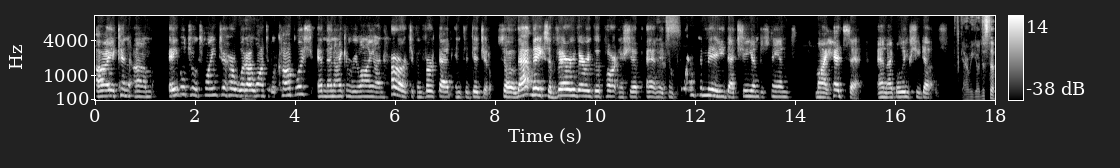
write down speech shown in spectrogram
I can um, able to explain to her what I want to accomplish, and then I can rely on her to convert that into digital. So that makes a very, very good partnership, and it's important to me that she understands my headset, and I believe she does. There we go. Just a,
